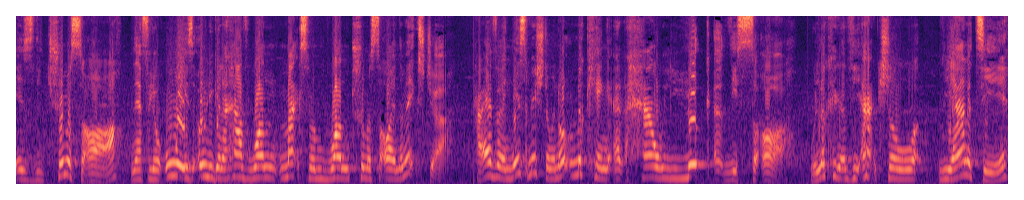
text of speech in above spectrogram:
is the truma saw, and therefore you're always only going to have one maximum one truma saw in the mixture. However, in this Mishnah, we're not looking at how we look at this saw. We're looking at the actual reality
